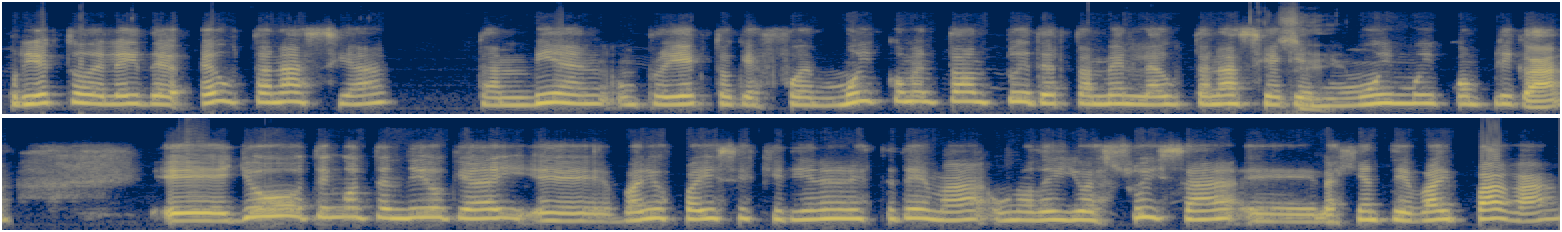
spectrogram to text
proyecto de ley de eutanasia, también un proyecto que fue muy comentado en Twitter, también la eutanasia, que es muy, muy complicada. Eh, yo tengo entendido que hay eh, varios países que tienen este tema, uno de ellos es Suiza, eh, la gente va y paga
